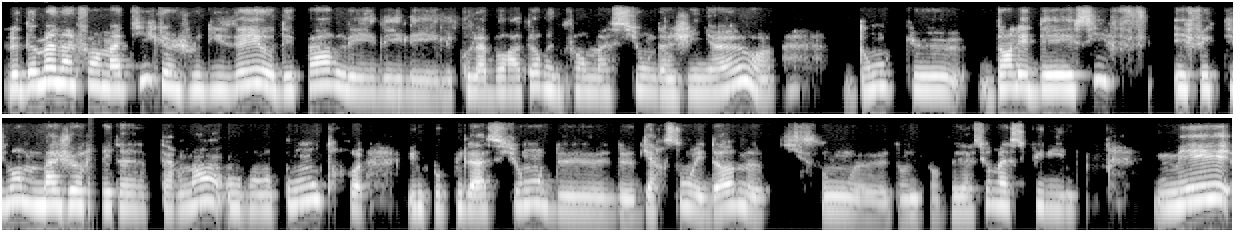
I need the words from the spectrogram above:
Le domaine informatique, je vous disais, au départ, les, collaborateurs ont une formation d'ingénieur. Donc, euh, dans les DSI, effectivement, majoritairement, on rencontre une population de, de garçons et d'hommes qui sont euh, dans une population masculine. Mais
